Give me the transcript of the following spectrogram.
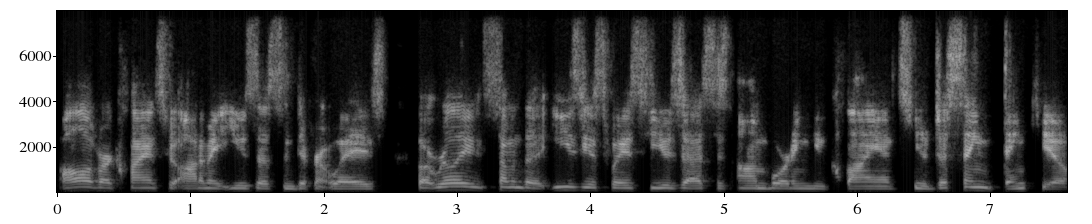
all of our clients who automate use us in different ways, but really some of the easiest ways to use us is onboarding new clients, you know, just saying thank you.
